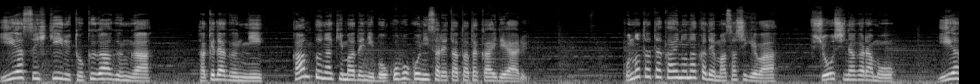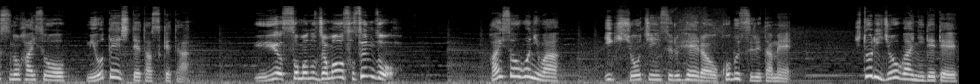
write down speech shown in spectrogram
家康率いる徳川軍が武田軍に完膚なきまでにボコボコにされた戦いである。この戦いの中で正成は負傷しながらも家康の敗走を身を挺して助けた。家康様の邪魔はさせんぞ敗走後には意気消沈する兵らを鼓舞するため、一人場外に出て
